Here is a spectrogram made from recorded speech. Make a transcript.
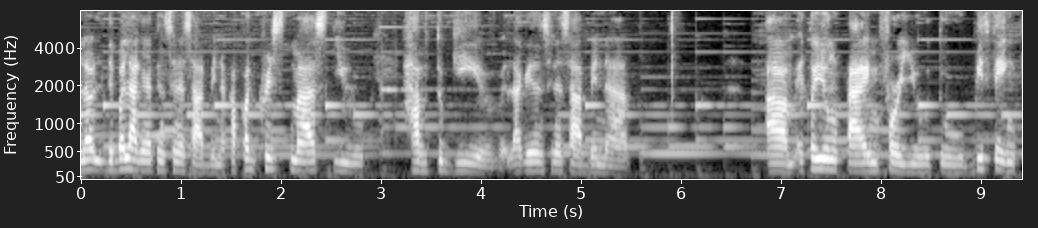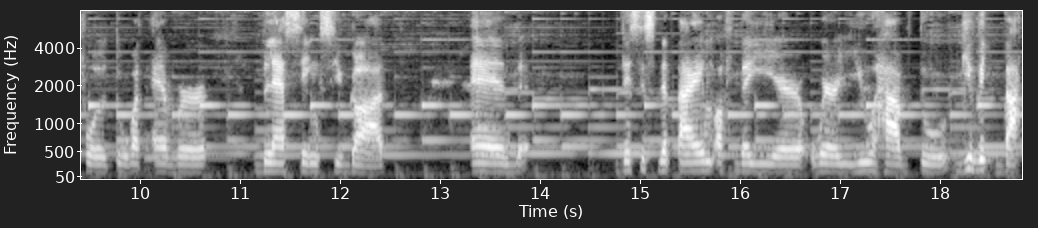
alam, di ba lagi natin sinasabi na kapag Christmas, you have to give. Lagi natin sinasabi na um, ito yung time for you to be thankful to whatever blessings you got. And this is the time of the year where you have to give it back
